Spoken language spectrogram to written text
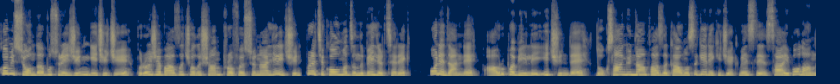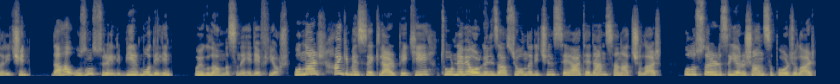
Komisyonda bu sürecin geçici, proje bazlı çalışan profesyoneller için pratik olmadığını belirterek o nedenle Avrupa Birliği içinde 90 günden fazla kalması gerekecek mesleğe sahip olanlar için daha uzun süreli bir modelin uygulanmasını hedefliyor. Bunlar hangi meslekler peki? Turne ve organizasyonlar için seyahat eden sanatçılar, uluslararası yarışan sporcular,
